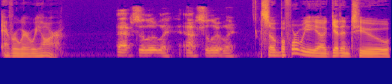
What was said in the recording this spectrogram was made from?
everywhere we are. Absolutely, absolutely. So before we uh, get into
